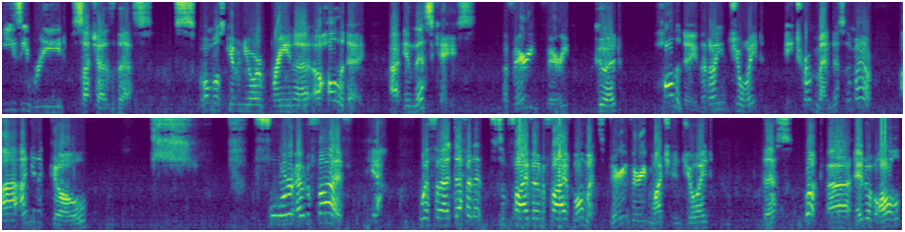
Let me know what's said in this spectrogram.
easy read such as this. It's almost giving your brain a, a holiday. Uh, in this case, a very, very good holiday that I enjoyed a tremendous amount. Uh, I'm going to go four out of five. Yeah with uh, definite some five out of five moments. Very, very much enjoyed this book. Uh, out of all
